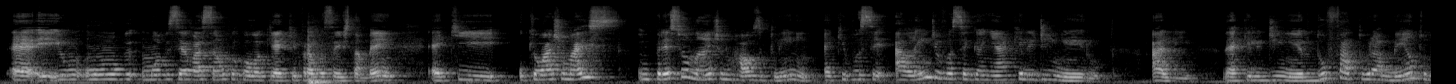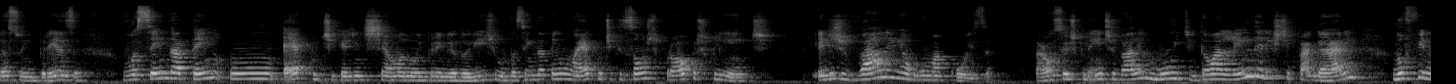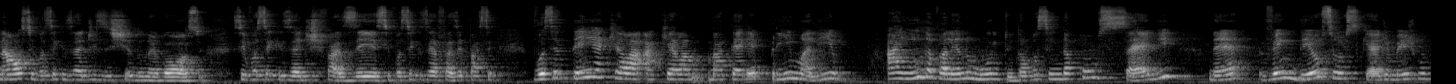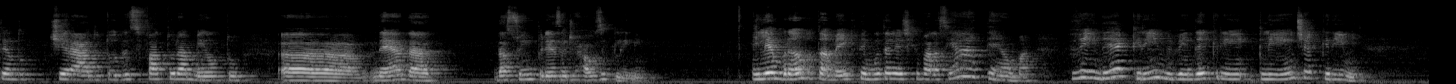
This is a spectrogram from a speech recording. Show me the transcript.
É, e um, um, uma observação que eu coloquei aqui para vocês também é que o que eu acho mais impressionante no house cleaning é que você, além de você ganhar aquele dinheiro ali, né, aquele dinheiro do faturamento da sua empresa, você ainda tem um equity que a gente chama no empreendedorismo, você ainda tem um equity que são os próprios clientes. Eles valem alguma coisa, tá? Os seus clientes valem muito. Então, além deles te pagarem, no final, se você quiser desistir do negócio, se você quiser desfazer, se você quiser fazer parceria, você tem aquela aquela matéria-prima ali ainda valendo muito. Então, você ainda consegue né, vender o seu schedule, mesmo tendo tirado todo esse faturamento uh, né, da, da sua empresa de house cleaning. E lembrando também que tem muita gente que fala assim: ah, Thelma, vender é crime, vender cliente é crime.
